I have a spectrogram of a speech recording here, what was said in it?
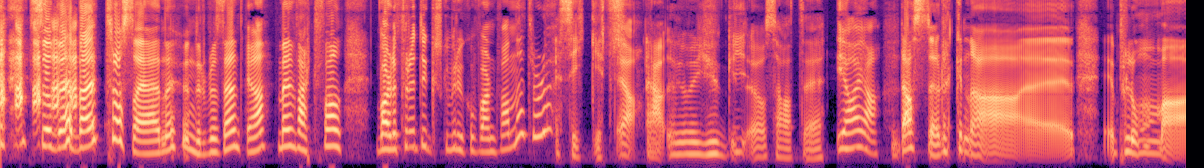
så det, der trossa jeg henne 100 Ja. Men i hvert fall Var det for at du ikke skulle bruke opp varmt vann, tror du? Sikkert. Ja. hun jugde og sa at eh, Ja, ja. Da størkna eh, plomma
